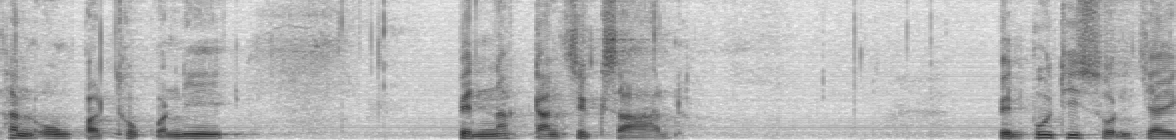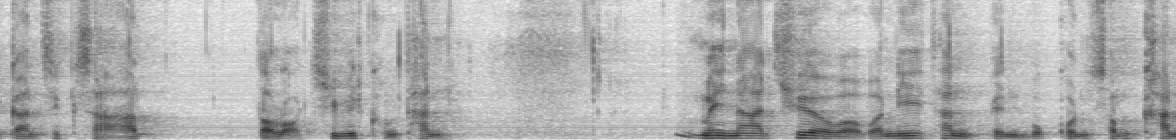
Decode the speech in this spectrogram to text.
ท่านองค์ปฐกวันนี้เป็นนักการศึกษา เป็นผู้ที่สนใจการศึกษาตลอดชีวิตของท่าน ไม่น่าเชื่อว่าวันนี้ท่านเป็นบุคคลสำคัญ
